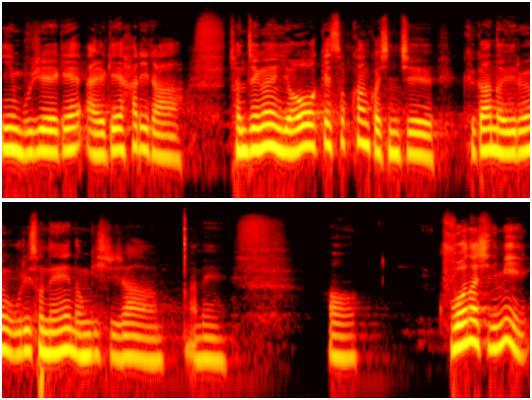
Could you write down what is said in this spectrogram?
이 무리에게 알게 하리라. 전쟁은 여호와께 속한 것인즉 그가 너희를 우리 손에 넘기시리라. 아멘. 어, 구원하시님이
